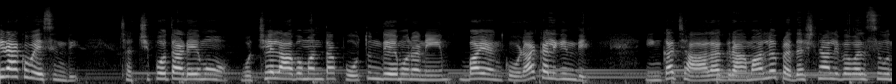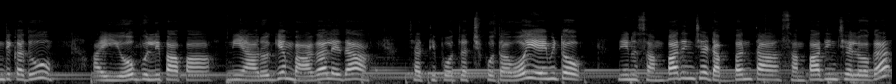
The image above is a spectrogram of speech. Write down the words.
చిరాకు వేసింది. చచ్చిపోతాడేమో వచ్చే లాభమంతా పోతుందేమోనని భయం కూడా కలిగింది. ఇంకా చాలా గ్రామాల్లో ప్రదర్శనలు ఇవ్వవలసి ఉంది కదూ? అయ్యో బుల్లిపాప నీ ఆరోగ్యం బాగాలేదా చచ్చిపో చచ్చిపోతావో ఏమిటో? నేను సంపాదించే డబ్బంతా సంపాదించేలోగా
